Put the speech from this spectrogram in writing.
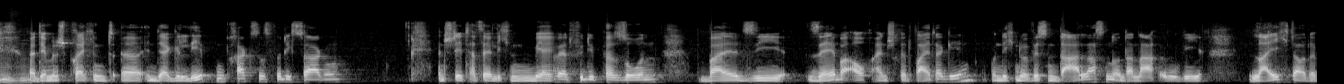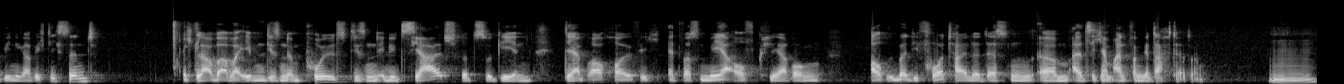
Mhm. Dementsprechend äh, in der gelebten Praxis würde ich sagen, entsteht tatsächlich ein Mehrwert für die Person, weil sie selber auch einen Schritt weitergehen und nicht nur Wissen dalassen und danach irgendwie leichter oder weniger wichtig sind. Ich glaube aber eben diesen Impuls, diesen Initialschritt zu gehen, der braucht häufig etwas mehr Aufklärung, auch über die Vorteile dessen, ähm, als ich am Anfang gedacht hätte. Mhm.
